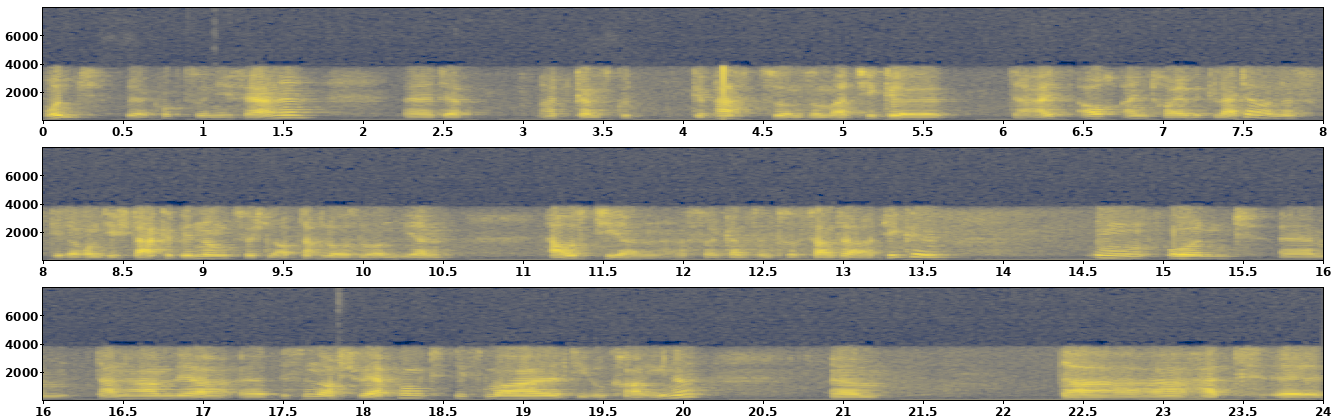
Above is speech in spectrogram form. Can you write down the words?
Hund, der guckt so in die Ferne, äh, der hat ganz gut gepasst zu unserem Artikel, der heißt auch ein treuer Begleiter und es geht darum die starke Bindung zwischen Obdachlosen und ihren Haustieren. Das ist ein ganz interessanter Artikel. Und ähm, dann haben wir ein äh, bisschen noch Schwerpunkt diesmal die Ukraine. Ähm, da hat äh,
